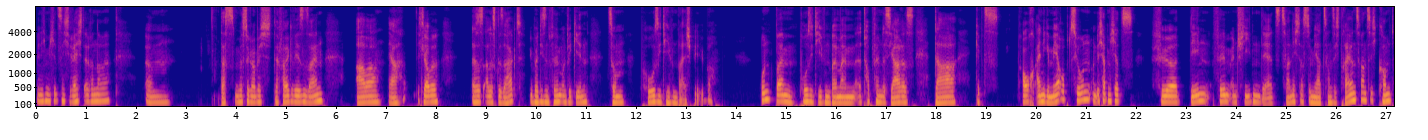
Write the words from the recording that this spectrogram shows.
wenn ich mich jetzt nicht recht erinnere. Ähm, das müsste, glaube ich, der Fall gewesen sein. Aber ja, ich glaube, es ist alles gesagt über diesen Film und wir gehen zum positiven Beispiel über. Und beim positiven, bei meinem äh, Top-Film des Jahres, da gibt's auch einige mehr Optionen und ich habe mich jetzt für den Film entschieden, der jetzt zwar nicht aus dem Jahr 2023 kommt,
